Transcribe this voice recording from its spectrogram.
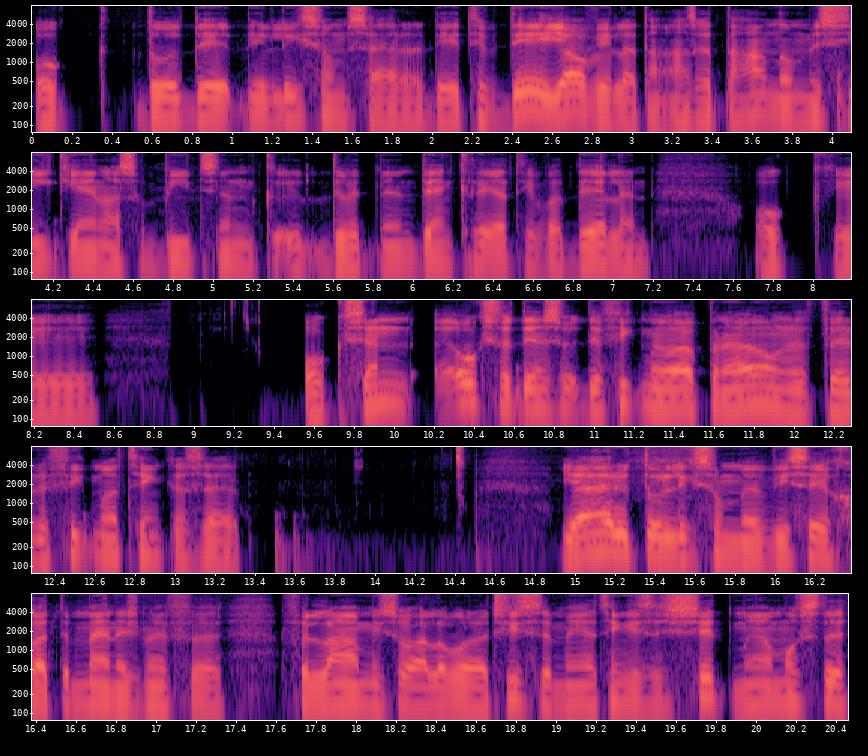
och då det, det, är liksom så här, det är typ det jag vill att han, han ska ta hand om musiken, alltså beatsen, k- du vet, den, den kreativa delen. Och, eh, och sen också, det, det fick mig att öppna ögonen, för det fick mig att tänka så här. Jag är ute och liksom, eh, vi säger sköter management för, för Lamis och alla våra artister, men jag tänker så shit, men jag måste...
